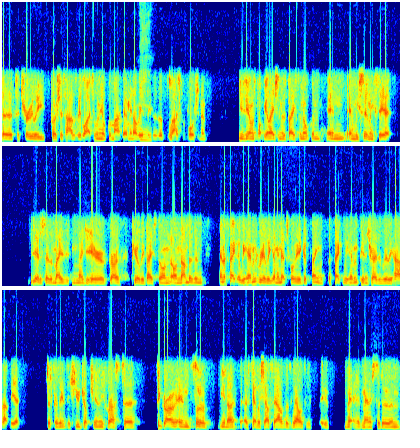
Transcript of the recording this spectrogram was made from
to, to truly push as hard as we'd like to in the Auckland market. I mean, obviously, yeah. there's a large proportion of New Zealand's population is based in Auckland, and, and we certainly see it yeah, just as a major major area of growth purely based on, on numbers and, and the fact that we haven't really, I mean, that's probably a good thing. The fact we haven't penetrated really hard up there just presents a huge opportunity for us to, to grow and sort of, you know, establish ourselves as well as we have managed to do in,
